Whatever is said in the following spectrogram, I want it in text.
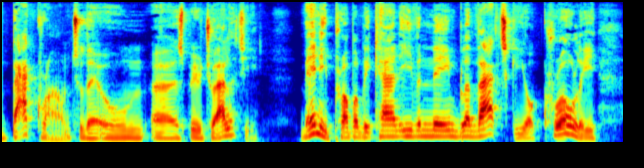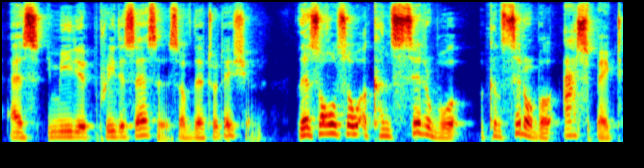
background to their own uh, spirituality. Many probably can't even name Blavatsky or Crowley as immediate predecessors of their tradition. There's also a considerable, considerable aspect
